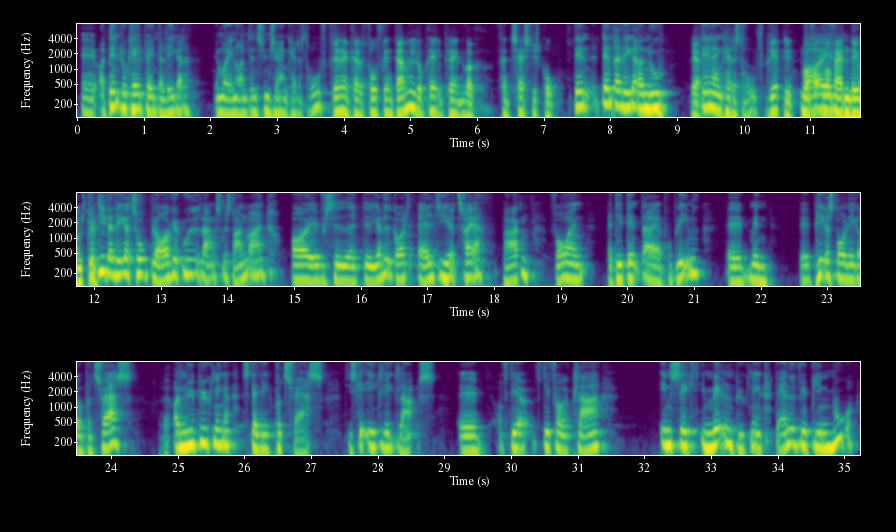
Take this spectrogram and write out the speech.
øh, og den lokalplan, der ligger der, det må jeg indrømme, den synes jeg er en katastrofe. Den er en katastrofe. Den gamle lokalplan var fantastisk god. Den, den der ligger der nu, Ja. den er en katastrofe. Virkelig. Hvorfor, Og, øh, hvorfor er den det? Undskyld. Fordi der ligger to blokke ud langs med Strandvejen, og jeg vil sige, at øh, jeg ved godt, at alle de her træer, parken foran, at det er den, der er problemet. Øh, Men øh, Petersborg ligger jo på tværs, ja. og nye bygninger skal ligge på tværs. De skal ikke ligge langs. Øh, Og det er, det er for at klare indsigt imellem bygninger. Det andet vil blive en mur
